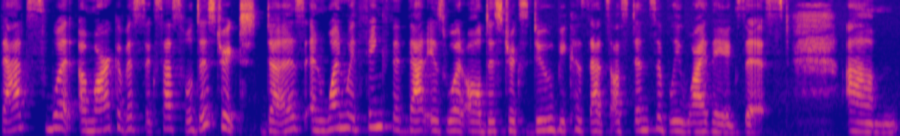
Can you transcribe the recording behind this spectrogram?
that's what a mark of a successful district does. And one would think that that is what all districts do because that's ostensibly why they exist. Um,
